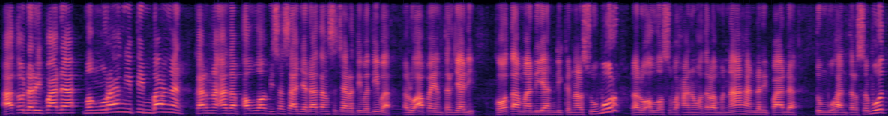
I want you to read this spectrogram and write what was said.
atau daripada mengurangi timbangan karena adab Allah bisa saja datang secara tiba-tiba. Lalu apa yang terjadi? Kota Madian dikenal subur, lalu Allah Subhanahu wa taala menahan daripada tumbuhan tersebut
